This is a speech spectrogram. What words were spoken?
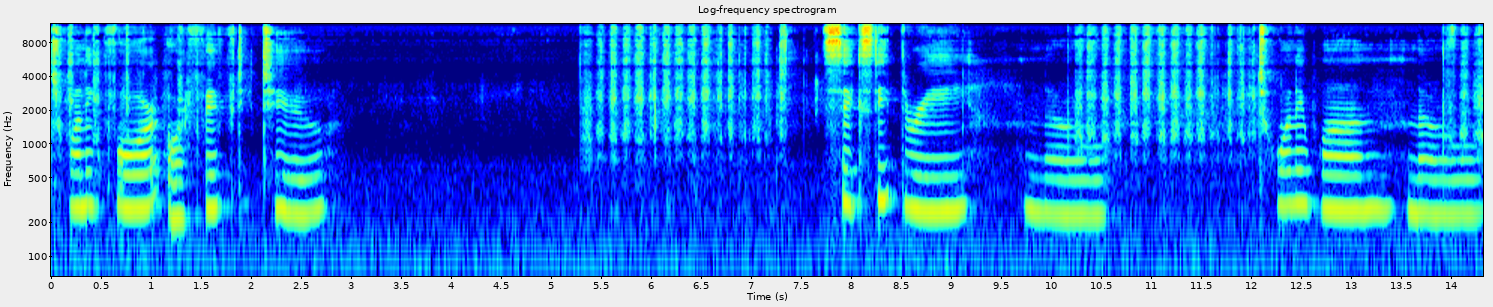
24 or 52, 63, no. 21, no.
